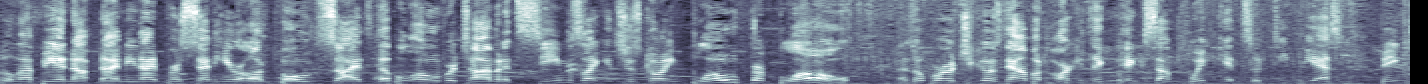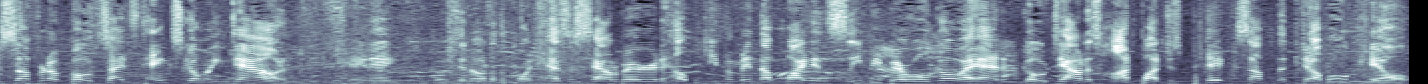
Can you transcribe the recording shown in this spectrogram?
Will that be enough? 99% here on both sides, double overtime, and it seems like it's just going blow for blow as Oporochi goes down, but Architect picks up Wekeed, so DPS being suffered on both sides, tanks going down. Shane goes in onto the point, has a sound barrier to help keep him in the fight, and Sleepy Bear will go ahead and go down as Hotbot just picks up the double kill.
